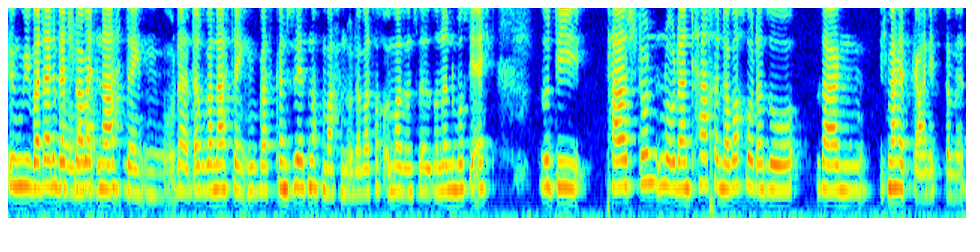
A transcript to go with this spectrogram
irgendwie über deine Bachelorarbeit nachdenken oder darüber nachdenken, was könntest du jetzt noch machen oder was auch immer sonst, sondern du musst dir echt so die paar Stunden oder einen Tag in der Woche oder so sagen, ich mache jetzt gar nichts damit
